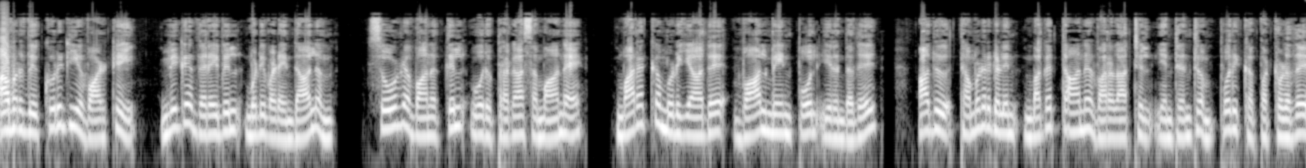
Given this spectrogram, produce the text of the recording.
அவரது குறுகிய வாழ்க்கை மிக விரைவில் முடிவடைந்தாலும் சோழ வானத்தில் ஒரு பிரகாசமான மறக்க முடியாத வால்மீன் போல் இருந்தது அது தமிழர்களின் மகத்தான வரலாற்றில் என்றென்றும் பொறிக்கப்பட்டுள்ளது.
